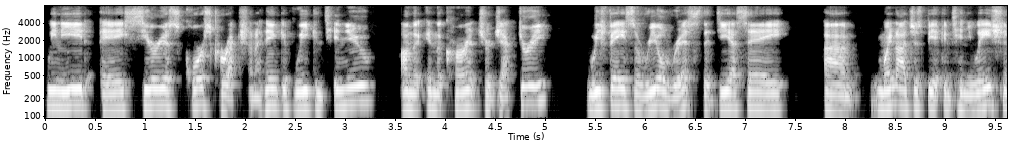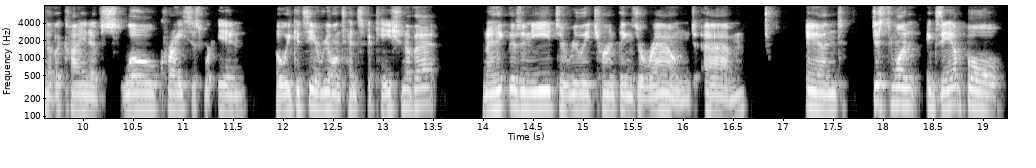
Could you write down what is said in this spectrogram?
we need a serious course correction. I think if we continue on the in the current trajectory, we face a real risk that DSA um, might not just be a continuation of the kind of slow crisis we're in, but we could see a real intensification of that. And I think there's a need to really turn things around. Um, and just one example,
